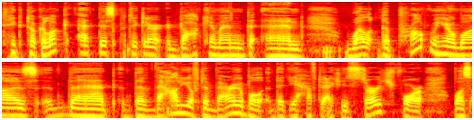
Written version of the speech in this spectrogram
took a look at this particular document, and well, the problem here was that that the value of the variable that you have to actually search for was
